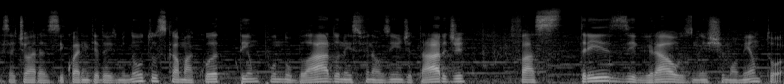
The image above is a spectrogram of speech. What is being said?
7 horas e 42 minutos, Camacuã, tempo nublado nesse finalzinho de tarde, faz 13 graus neste momento.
